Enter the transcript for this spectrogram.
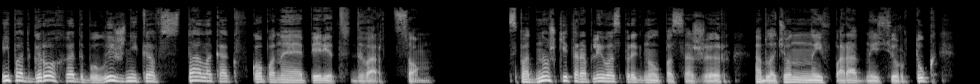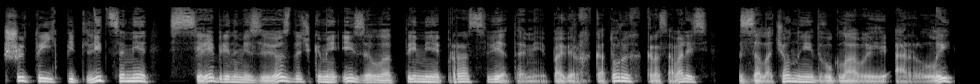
и под грохот булыжников встала, как вкопанная перед дворцом. С подножки торопливо спрыгнул пассажир, облаченный в парадный сюртук, шитый петлицами с серебряными звездочками и золотыми просветами, поверх которых красовались золоченые двуглавые орлы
